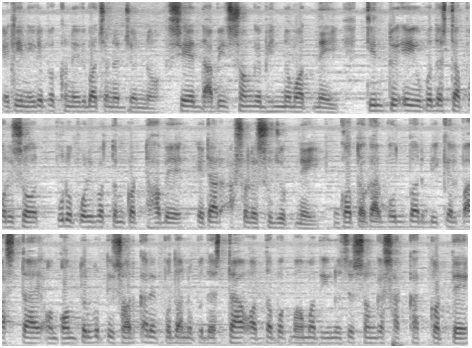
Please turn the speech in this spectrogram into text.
এটি নিরপেক্ষ নির্বাচনের জন্য। সে দাবির সঙ্গে ভিন্ন মত নেই। কিন্তু এই উপদেষ্টা পরিষদ পুরো পরিবর্তন করতে হবে, এটার আসলে সুযোগ নেই। গতকাল বুধবার বিকেল পাঁচটায় অন- অন্তর্বর্তী সরকারের প্রধান উপদেষ্টা অধ্যাপক মোহাম্মদ ইউনুসের সঙ্গে সাক্ষাৎ করতে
